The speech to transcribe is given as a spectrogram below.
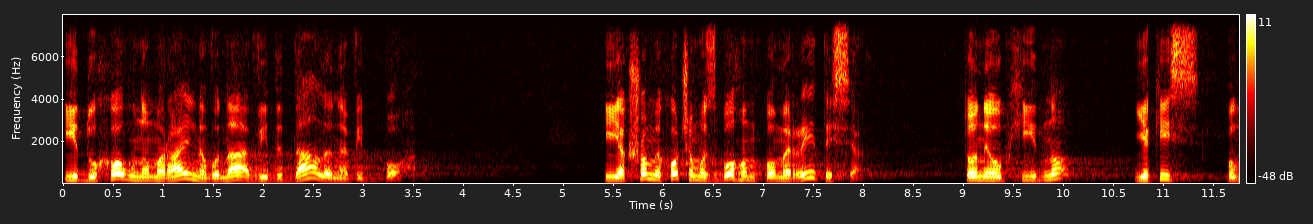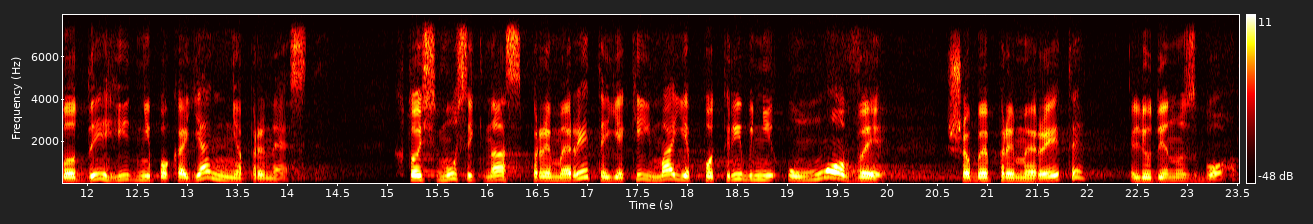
І духовно-морально вона віддалена від Бога. І якщо ми хочемо з Богом помиритися, то необхідно якісь плоди гідні покаяння принести. Хтось мусить нас примирити, який має потрібні умови, щоб примирити людину з Богом.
